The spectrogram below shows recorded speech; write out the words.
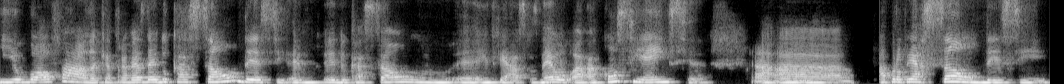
e o Boal fala que através da educação desse, educação, é, entre aspas, né, a, a consciência, uhum. a, a, apropriação desse,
